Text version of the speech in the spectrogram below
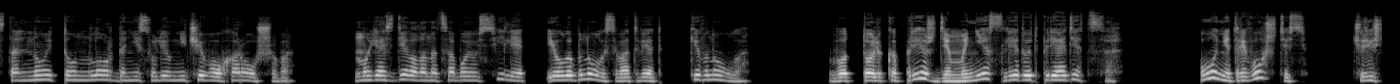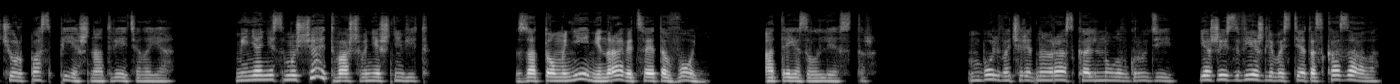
Стальной тон лорда не сулил ничего хорошего. Но я сделала над собой усилие и улыбнулась в ответ, кивнула. Вот только прежде мне следует переодеться. «О, не тревожьтесь», — чересчур поспешно ответила я. «Меня не смущает ваш внешний вид?» «Зато мне не нравится эта вонь», — отрезал Лестер. Боль в очередной раз кольнула в груди. Я же из вежливости это сказала.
